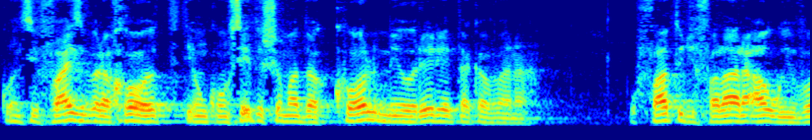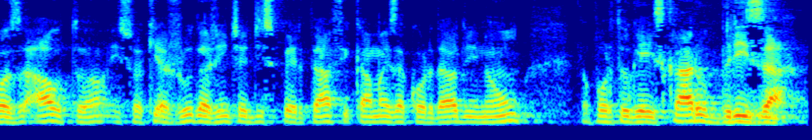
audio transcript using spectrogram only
Quando se faz brachot, tem um conceito chamado Kol Meorer Etakavana. O fato de falar algo em voz alta, isso aqui ajuda a gente a despertar, ficar mais acordado e não, no português claro, brisar,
